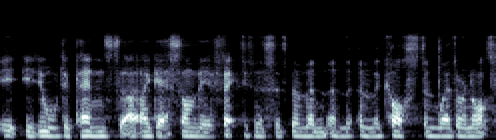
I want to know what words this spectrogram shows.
it, it, all depends, I guess, on the effectiveness of them and, and, and the cost and whether or not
